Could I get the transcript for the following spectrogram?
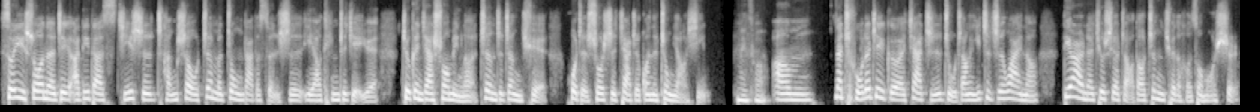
所以说呢，这个 Adidas 即使承受这么重大的损失，也要停止解约，就更加说明了政治正确或者说是价值观的重要性。没错，嗯，那除了这个价值主张一致之外呢，第二呢，就是要找到正确的合作模式。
